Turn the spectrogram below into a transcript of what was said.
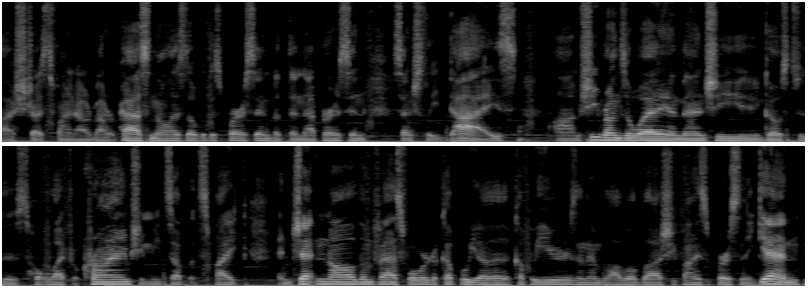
Uh, she tries to find out about her past and all that stuff with this person, but then that person essentially dies. Um, she runs away and then she goes to this whole life of crime. She meets up with Spike and Jet and all of them. Fast forward a couple uh, a couple years and then blah blah blah. She finds a person again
